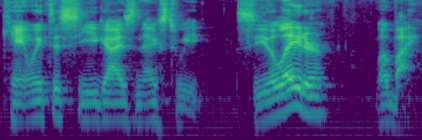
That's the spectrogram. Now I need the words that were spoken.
Can't wait to see you guys next week. See you later. Bye bye.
